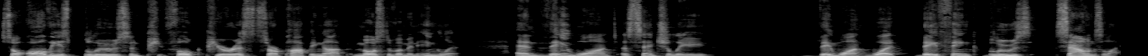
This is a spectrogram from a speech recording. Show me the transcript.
So all these blues and pu- folk purists are popping up, most of them in England, and they want essentially they want what they think blues sounds like.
